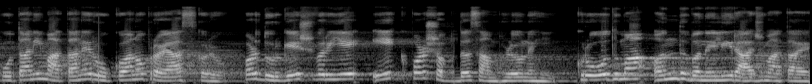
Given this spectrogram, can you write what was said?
પોતાની માતાને રોકવાનો પ્રયાસ કર્યો, પણ દુર્ગેશ્વરીએ એક પણ શબ્દ સાંભળ્યો નહીં. ક્રોધમાં અંધ બનેલી રાજમાતાએ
